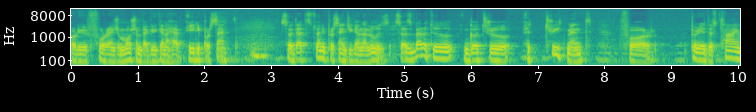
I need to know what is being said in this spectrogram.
or your full range of motion back. You're going to have 80%. percent mm hmm So that's 20% you're going to lose. So it's better to go through a treatment for period of time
